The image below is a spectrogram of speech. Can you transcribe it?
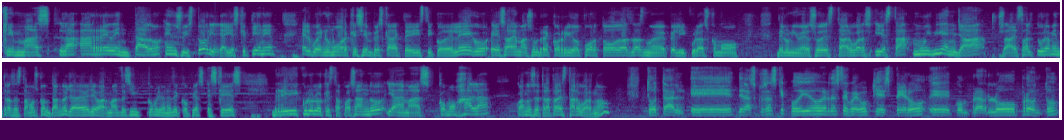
que más la ha reventado en su historia. Y es que tiene el buen humor que siempre es característico de Lego. Es además un recorrido por todas las nueve películas como del universo de Star Wars. Y está muy bien. Ya pues, a esta altura, mientras estamos contando, ya debe llevar más de 5 millones de copias. Es que es ridículo lo que está pasando y además cómo jala cuando se trata de Star Wars, ¿no? Total. eh, de las cosas que he podido ver de este juego, que espero eh, comprarlo pronto,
